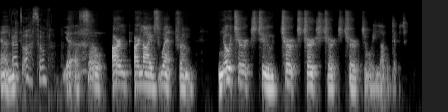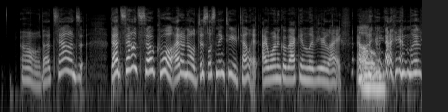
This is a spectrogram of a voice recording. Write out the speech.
And that's awesome. Yeah. So, our, our lives went from no church to church, church, church, church, and we loved it. Oh, that sounds that sounds so cool. I don't know, just listening to you tell it. I want to go back and live your life. I oh. want to go um, back and live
